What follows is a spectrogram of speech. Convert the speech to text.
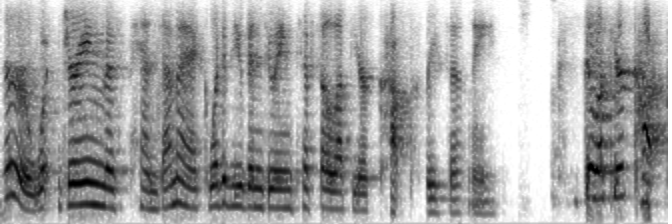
sure what during this pandemic what have you been doing to fill up your cup recently fill up your cup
